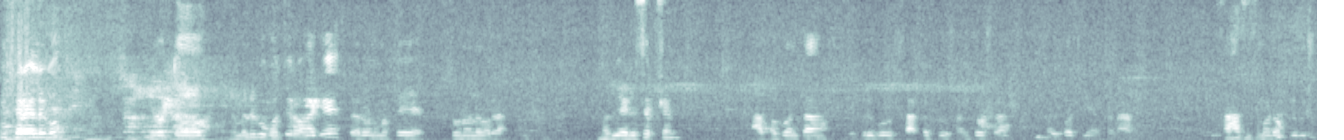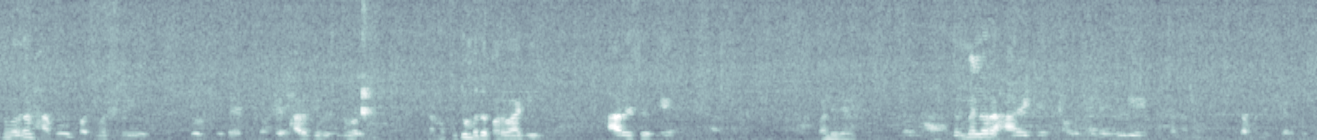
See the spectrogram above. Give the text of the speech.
ನಮಸ್ಕಾರ ಎಲ್ರಿಗೂ. ಇವತ್ತು ನಮ್ಮೆಲ್ಲರಿಗೂ ಗೊತ್ತಿರೋ ಹಾಗೆ ತರುಣ್ ಮತ್ತು ಸೋನಲ್ ಅವರ ಮದುವೆ ರಿಸೆಪ್ಷನ್ ಆ ಭಗವಂತ ಇಬ್ಬರಿಗೂ ಸಾಕಷ್ಟು ಸಂತೋಷ ಕಲ್ಪಿಸ್ಲಿ ಅಂತ ನಾನು ಸಹ ಡಾಕ್ಟರ್ ವಿಷ್ಣುವರ್ಧನ್ ಹಾಗೂ ಪದ್ಮಶ್ರೀ ಜೊತೆ ಡಾಕ್ಟರ್ ಭಾರತಿ ವಿಷ್ಣುವರ್ಧನ್ ನಮ್ಮ ಕುಟುಂಬದ ಪರವಾಗಿ ಹಾರೈಸೋಕೆ ಬಂದಿದ್ದೇನೆ. ತಮ್ಮೆಲ್ಲರ ಹಾರೈಕೆ ಅವ್ರ ಮೇಲೆ ಇರಲಿ ಅಂತ ನಾನು ತಮ್ಮಲ್ಲಿ ಕೇಳ್ತೀನಿ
